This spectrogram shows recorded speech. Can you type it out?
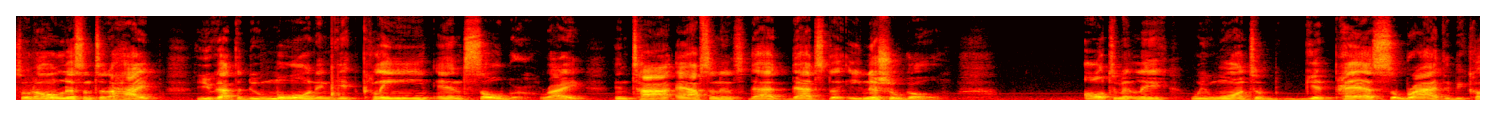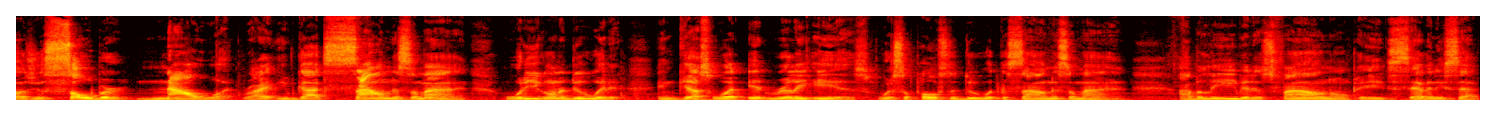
So don't listen to the hype. You got to do more than get clean and sober, right? Entire abstinence, that that's the initial goal. Ultimately, we want to get past sobriety because you're sober. Now what, right? You've got soundness of mind. What are you going to do with it? And guess what it really is? We're supposed to do with the soundness of mind. I believe it is found on page 77,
